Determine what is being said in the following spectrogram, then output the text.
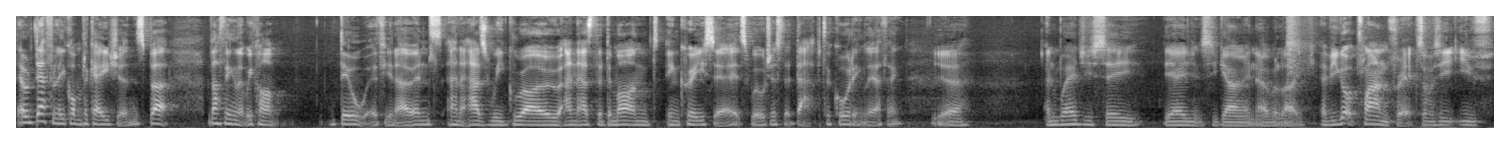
there are definitely complications, but nothing that we can't deal with, you know. And and as we grow and as the demand increases, we'll just adapt accordingly. I think. yeah. And where do you see the agency going over like? Have you got a plan for it? Because obviously you've.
